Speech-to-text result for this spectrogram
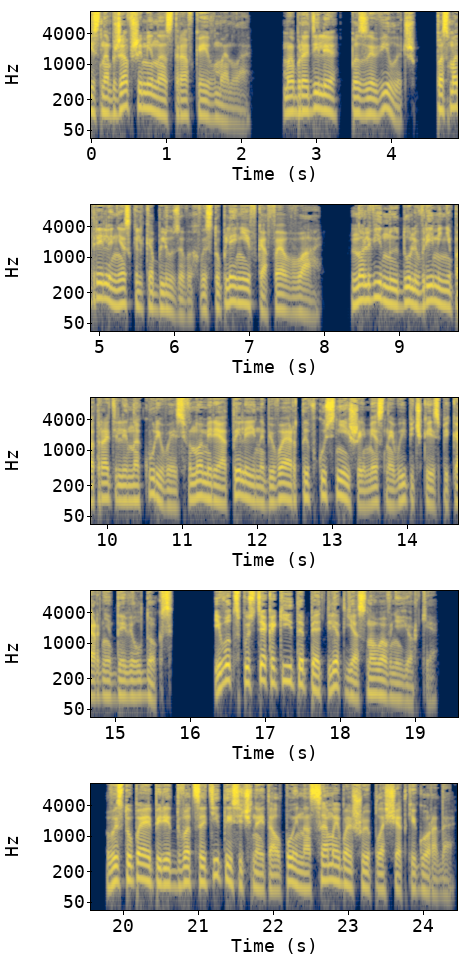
и снабжавшими на островкой в Менла. Мы бродили по The Village, посмотрели несколько блюзовых выступлений в кафе «Ва», но львиную долю времени потратили накуриваясь в номере отеля и набивая рты вкуснейшей местной выпечкой из пекарни Devil Dogs. И вот спустя какие-то пять лет я снова в Нью-Йорке, выступая перед 20-тысячной толпой на самой большой площадке города.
